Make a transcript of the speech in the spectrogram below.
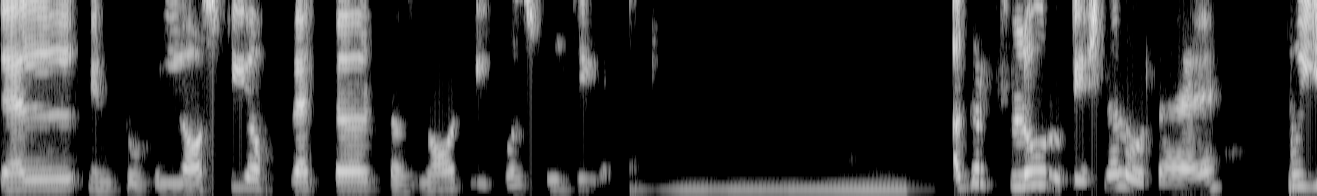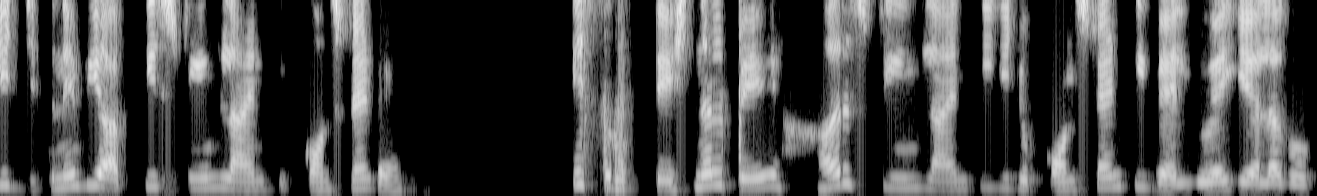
Del into velocity of vector does not equals to zero. अगर फ्लो रोटेशनल होता है तो ये जितने भी आपकी स्ट्रीम लाइन की कांस्टेंट है, इस रोटेशनल पे हर स्ट्रीम लाइन की ये जो कांस्टेंट की वैल्यू है, ये अलग होगी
